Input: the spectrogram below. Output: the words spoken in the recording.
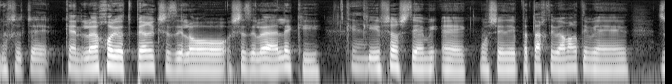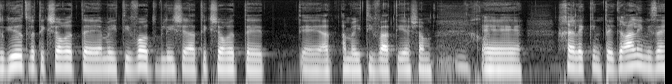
אני חושבת שכן, לא יכול להיות פרק שזה לא, שזה לא יעלה, כי, כן. כי אי אפשר שתהיה, אה, כמו שפתחתי ואמרתי, אה, זוגיות ותקשורת אה, מיטיבות, בלי שהתקשורת אה, אה, המיטיבה תהיה שם נכון. אה, חלק אינטגרלי מזה.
